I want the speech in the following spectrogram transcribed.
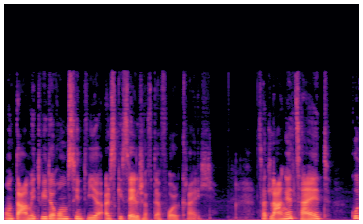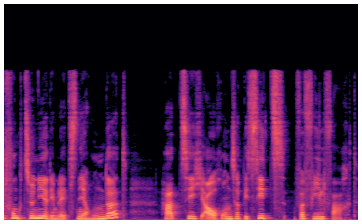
und damit wiederum sind wir als Gesellschaft erfolgreich. Es hat lange Zeit gut funktioniert. Im letzten Jahrhundert hat sich auch unser Besitz vervielfacht.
